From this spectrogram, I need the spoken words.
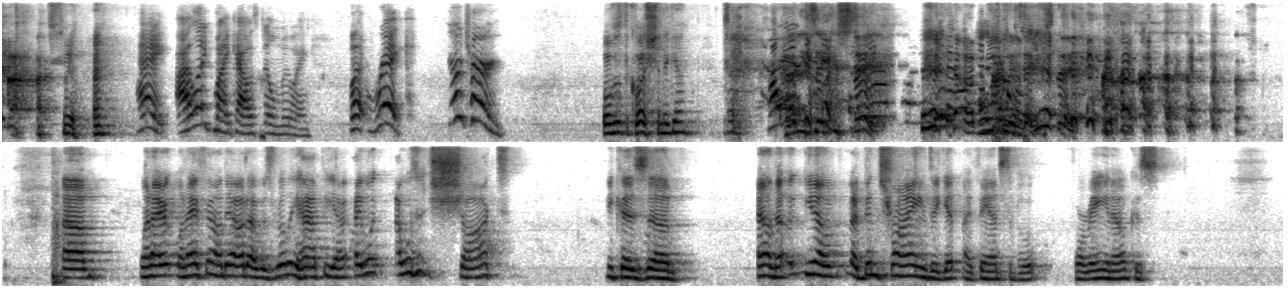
Yeah. Hey, I like my cow still mooing. But Rick, your turn. what was the question again? How do you take your steak? A How do you take your steak? Um, when I when I found out, I was really happy. I I, w- I wasn't shocked because uh, I don't know. You know, I've been trying to get my fans to vote for me. You know, because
